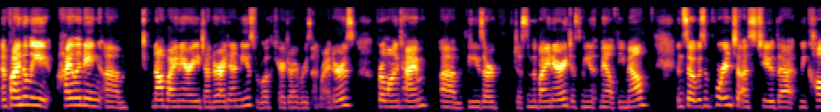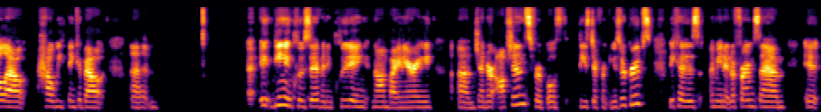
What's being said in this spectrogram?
And finally highlighting um, non-binary gender identities for both care drivers and riders. For a long time um, these are just in the binary just male female. And so it was important to us too that we call out how we think about um, it, being inclusive and including non-binary um, gender options for both these different user groups because i mean it affirms them it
